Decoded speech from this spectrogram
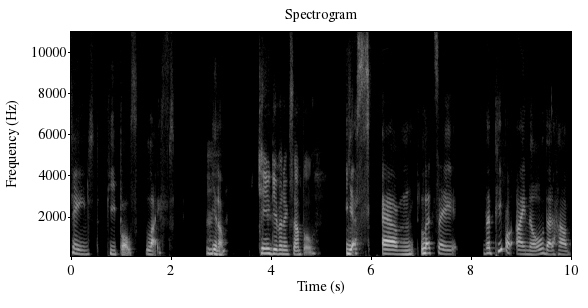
changed people's lives, you Mm. know. can you give an example Yes. Um, let's say the people I know that have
